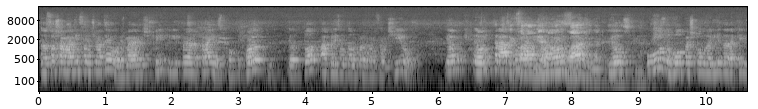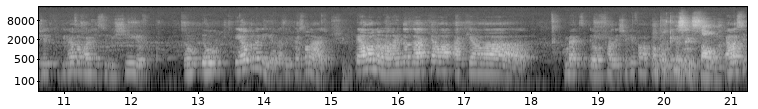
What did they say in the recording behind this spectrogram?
eu sou chamado de infantil até hoje, mas cri-cri pra, pra isso. Porque quando eu, eu tô apresentando um programa infantil, eu, eu me trato Tem que falar a mesma linguagem da criança, né? Eu uso roupas coloridas daquele jeito que criança gosta de se vestir. Eu, eu entro ali, naquele personagem. Sim. Ela não, ela ainda dá aquela. aquela como é que eu falei, cheguei a falar pra Um pouquinho amiga sem sal, né? ela se,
